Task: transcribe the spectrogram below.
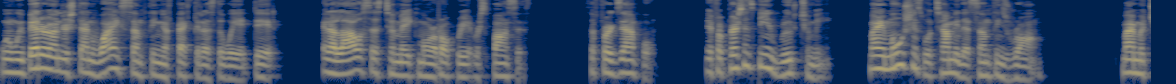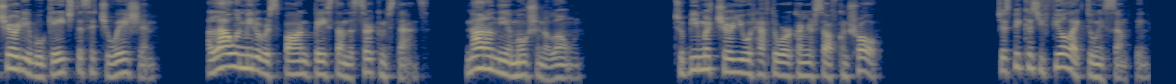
When we better understand why something affected us the way it did, it allows us to make more appropriate responses. So, for example, if a person's being rude to me, my emotions will tell me that something's wrong. My maturity will gauge the situation, allowing me to respond based on the circumstance, not on the emotion alone. To be mature, you would have to work on your self control. Just because you feel like doing something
